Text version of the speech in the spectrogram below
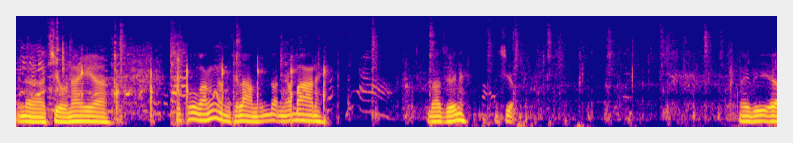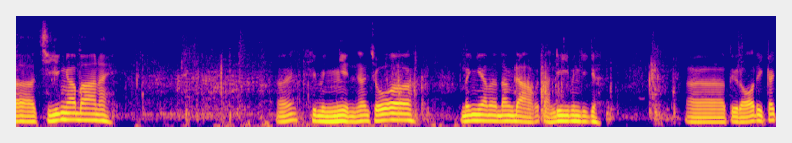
nên là chiều nay à, sẽ cố gắng là mình sẽ làm đến đoạn ngã ba này. Ba dưới này chị ạ đây vị uh, trí ngã ba này. Đấy thì mình nhìn sang chỗ uh, mấy anh em đang đào cái tản ly bên kia kìa. À, từ đó thì cách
